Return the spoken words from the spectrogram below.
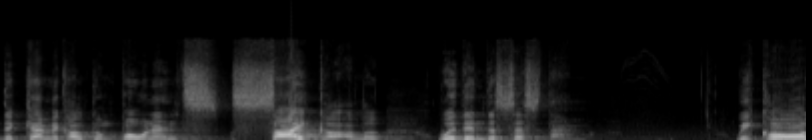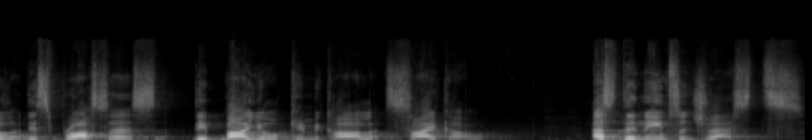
the chemical components cycle within the system. We call this process the biochemical cycle. As the name suggests,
